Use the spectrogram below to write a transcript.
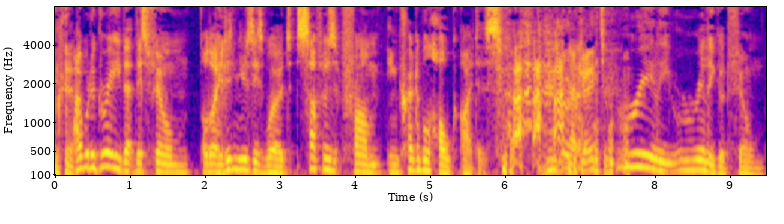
I would agree that this film, although he didn't use these words, suffers from incredible Hulk-itis. Okay. It's a really, really good film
